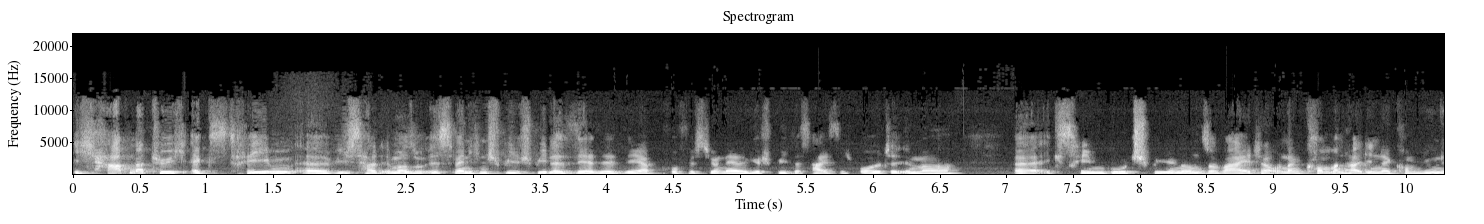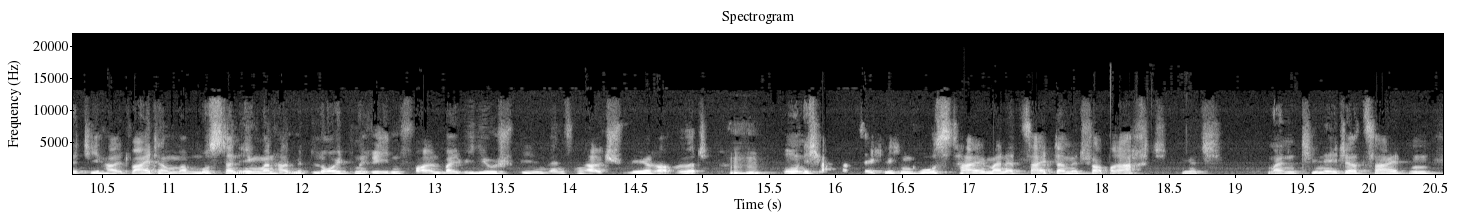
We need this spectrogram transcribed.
ich habe natürlich extrem, äh, wie es halt immer so ist, wenn ich ein Spiel spiele, sehr, sehr, sehr professionell gespielt. Das heißt, ich wollte immer äh, extrem gut spielen und so weiter. Und dann kommt man halt in der Community halt weiter und man muss dann irgendwann halt mit Leuten reden, vor allem bei Videospielen, wenn es dann halt schwerer wird. Mhm. Und ich habe tatsächlich einen Großteil meiner Zeit damit verbracht, mit meinen Teenagerzeiten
